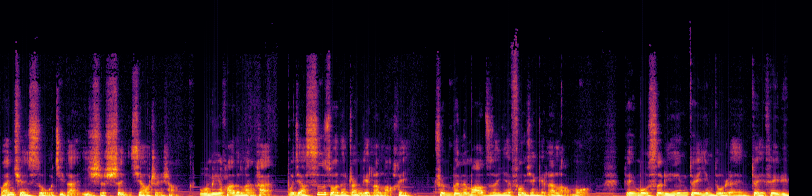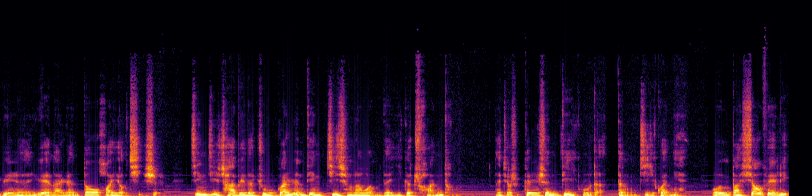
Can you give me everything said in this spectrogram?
完全肆无忌惮，一时甚嚣尘上。污名化的懒汉不假思索地转给了老黑，蠢笨的帽子也奉献给了老莫。对穆斯林、对印度人、对菲律宾人、越南人都怀有歧视，经济差别的主观认定继承了我们的一个传统，那就是根深蒂固的等级观念。我们把消费力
